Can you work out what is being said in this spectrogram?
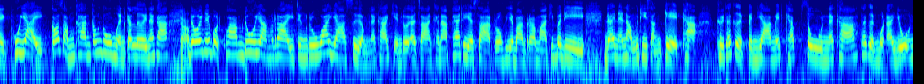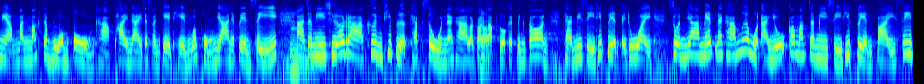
ด็ก ๆ ผู้ใหญ่ก็สำคัญต้องดูเหมือนกันเลยนะคะครับโดยในบทความดูอย่างไรจึงรู้ว่ายาเสื่อมนะคะ เขียนโดยอาจารย์คณะแพทยศาสตร์โรงพยาบาลรามาธิบดี ได้แนะนำวิธีสังเกตค่ะ คือถ้าเกิดเป็นยาเม็ดแคปซูลนะคะ ถ้าเกิดหมดอายุเนี่ยมันมักจะบวมโป่งค่ะ ภายในจะสังเกตเห็นว่าผงยาเนี่ยเปลี่ยนสีอืมอาจจะมีเชื้อราขึ้นที่เปลือกแคปซูลนะคะ แล้วก็ครับจับตัวกันเป็นก้อน แถมมีสีที่เปลี่ยนไปด้วย ส่วนยาเม็ดนะคะ เมื่อหมดอายุก็มักจะมีสีที่เปลี่ยนไปซีด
